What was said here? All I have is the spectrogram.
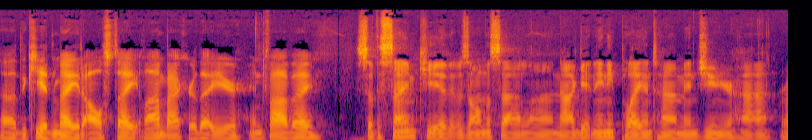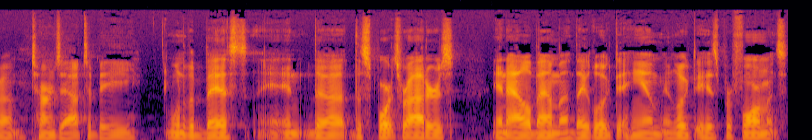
Uh, the kid made All State linebacker that year in 5A. So the same kid that was on the sideline, not getting any playing time in junior high, right, turns out to be one of the best. And the the sports writers in Alabama, they looked at him and looked at his performance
